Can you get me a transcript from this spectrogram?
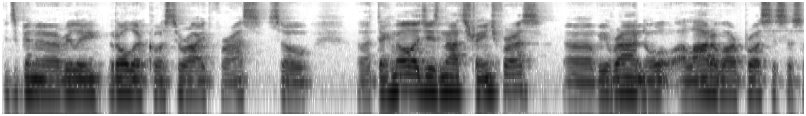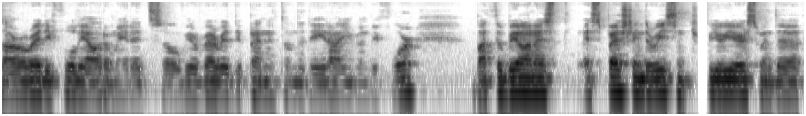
it's been a really roller coaster ride for us. So, technology is not strange for us. Uh, we run a lot of our processes are already fully automated, so we're very dependent on the data even before. But to be honest, especially in the recent few years when the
